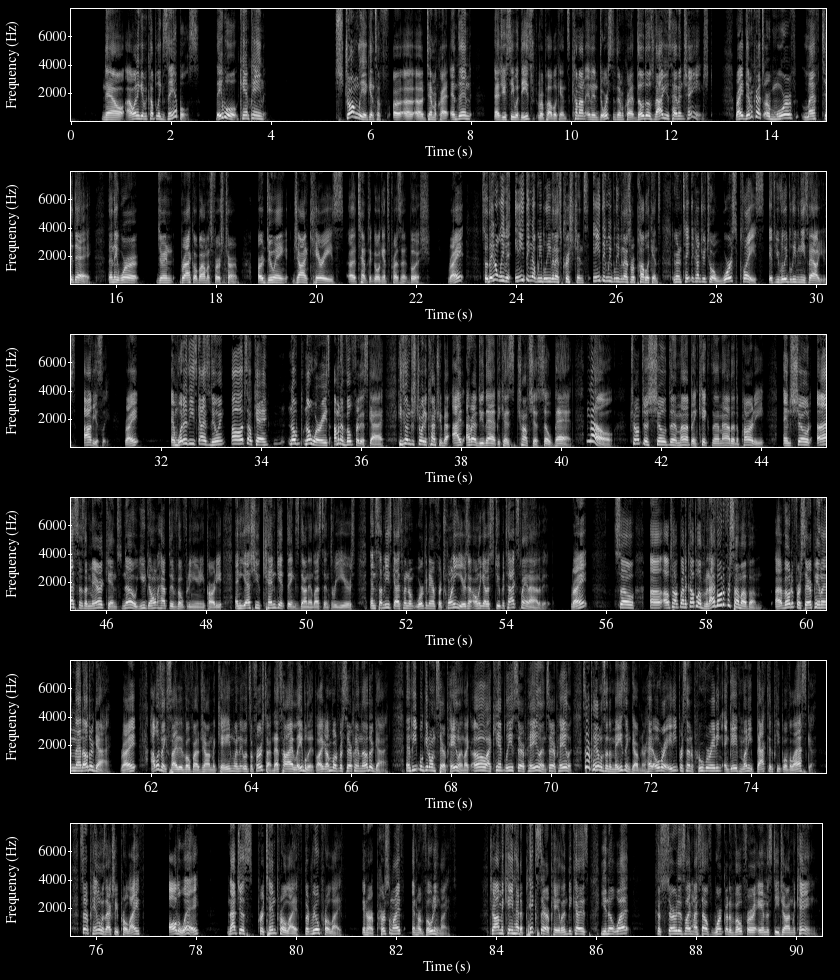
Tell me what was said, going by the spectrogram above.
now, I want to give a couple examples. They will campaign strongly against a, a, a Democrat, and then, as you see with these Republicans, come out and endorse the Democrat, though those values haven't changed right? Democrats are more left today than they were during Barack Obama's first term or doing John Kerry's attempt to go against President Bush, right? So they don't believe in anything that we believe in as Christians, anything we believe in as Republicans. They're going to take the country to a worse place if you really believe in these values, obviously, right? And what are these guys doing? Oh, it's okay. No, no worries. I'm to vote for this guy. He's to destroy the country, but I, I'd rather do that because Trump's just so bad. No, Trump just showed them up and kicked them out of the party and showed us as Americans, no, you don't have to vote for the Unity Party. And yes, you can get things done in less than three years. And some of these guys have been working there for 20 years and only got a stupid tax plan out of it. Right? So uh, I'll talk about a couple of them. And I voted for some of them. I voted for Sarah Palin and that other guy right? I wasn't excited to vote for John McCain when it was the first time. That's how I labeled it. Like, I'm voting for Sarah Palin, the other guy. And people get on Sarah Palin, like, oh, I can't believe Sarah Palin, Sarah Palin. Sarah Palin was an amazing governor, had over 80% approval rating, and gave money back to the people of Alaska. Sarah Palin was actually pro life all the way, not just pretend pro life, but real pro life in her personal life and her voting life. John McCain had to pick Sarah Palin because, you know what? Conservatives like myself weren't going to vote for Amnesty John McCain.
